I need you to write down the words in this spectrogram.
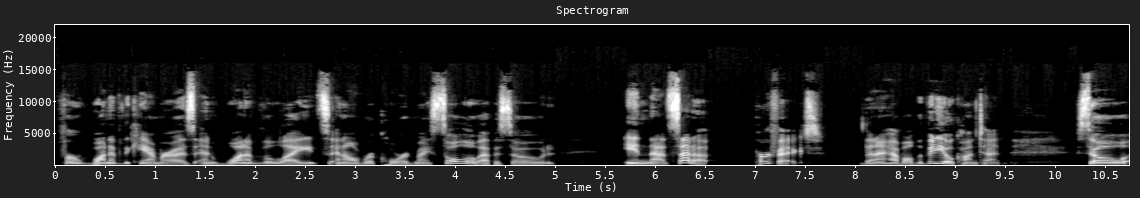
for one of the cameras and one of the lights and I'll record my solo episode in that setup. Perfect. Then I have all the video content. So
